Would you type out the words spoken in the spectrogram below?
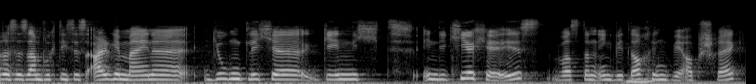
dass es einfach dieses allgemeine Jugendliche gehen nicht in die Kirche ist, was dann irgendwie mhm. doch irgendwie abschreckt.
